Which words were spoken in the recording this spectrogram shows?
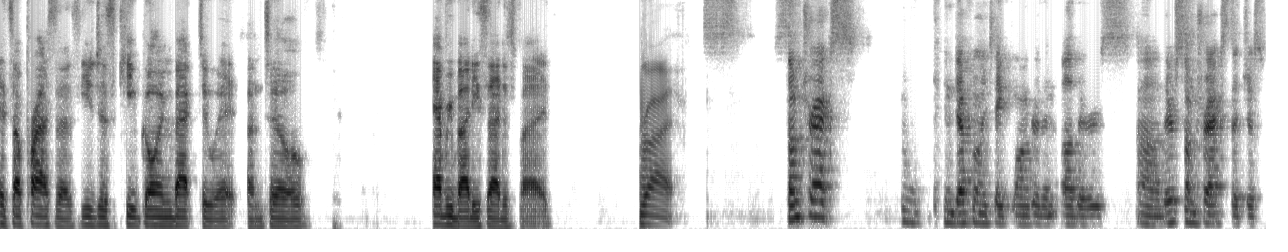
it's a process. You just keep going back to it until everybody's satisfied. Right. Some tracks can definitely take longer than others. Uh, there's some tracks that just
